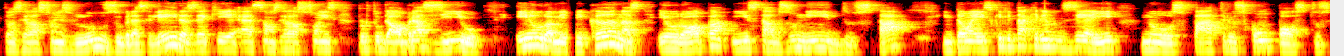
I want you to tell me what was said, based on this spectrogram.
Então, as relações luso-brasileiras é que é, são as relações Portugal-Brasil, euro-americanas, Europa e Estados Unidos, tá? Então, é isso que ele está querendo dizer aí nos pátrios compostos.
